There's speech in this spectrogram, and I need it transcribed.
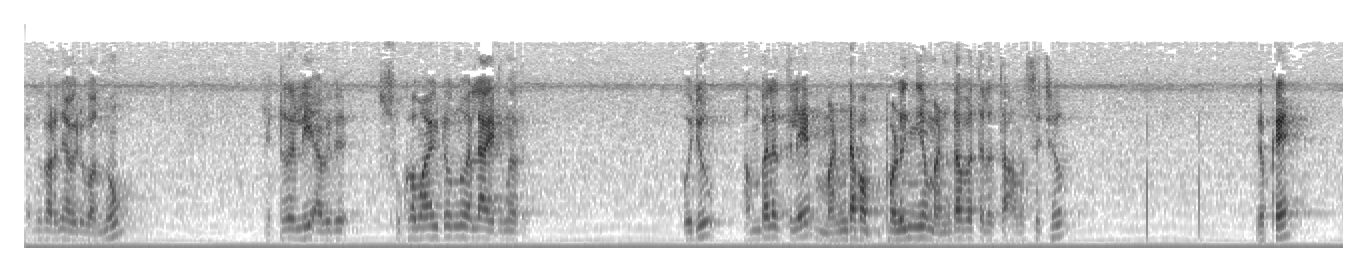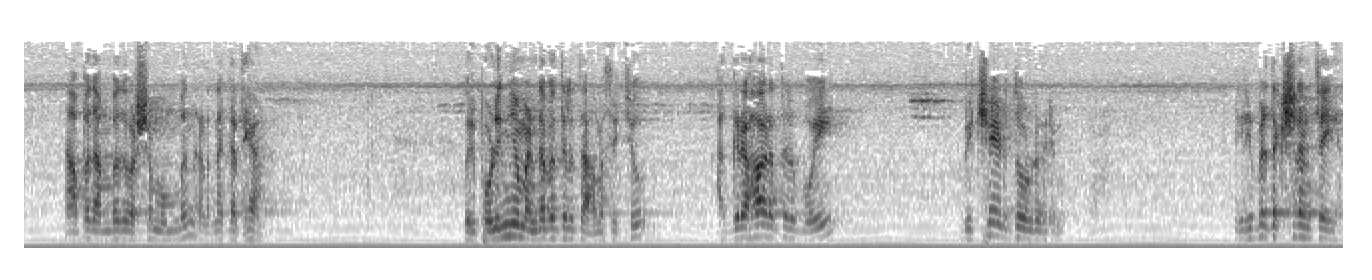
എന്ന് പറഞ്ഞ് അവർ വന്നു. ലിറ്ററലി അവർ സുഖമായിട്ടൊന്നുമല്ല ഇരുന്നത്. ഒരു അമ്പലത്തിലെ മണ്ഡപം പൊളിഞ്ഞ മണ്ഡപത്തിൽ താമസിച്ചു. ഇതൊക്കെ നാൽപ്പത് അമ്പത് വർഷം മുമ്പ് നടന്ന കഥയാണ്. ഒരു പൊളിഞ്ഞ മണ്ഡപത്തിൽ താമസിച്ചു. അഗ്രഹാരത്തിൽ പോയി ഭിക്ഷ എടുത്തുകൊണ്ട് വരും. ഗിരിപ്രദക്ഷിണം ചെയ്യാം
